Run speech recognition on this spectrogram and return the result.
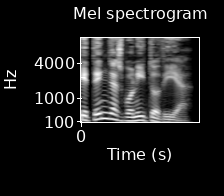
Que tengas bonito día.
